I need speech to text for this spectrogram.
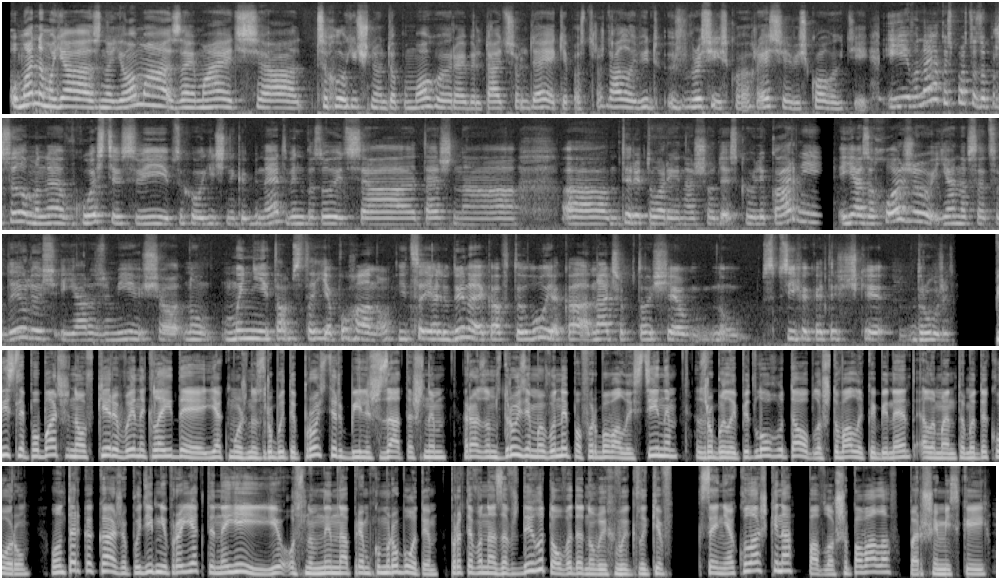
У мене моя знайома займається психологічною допомогою реабілітацією людей, які постраждали від російської агресії, військових дій. І вона якось просто запросила мене в гості в свій психологічний кабінет. Він базується теж на е, території нашої одеської лікарні. І я заходжу, я на все це дивлюсь, і я розумію, що ну мені там стає погано. І це я людина, яка в тилу, яка, начебто, ще ну з психікою трішечки дружить. Після побаченого в Кіри виникла ідея, як можна зробити простір більш затишним. Разом з друзями вони пофарбували стіни, зробили підлогу та облаштували кабінет елементами декору. Волонтерка каже, подібні проєкти не є її основним напрямком роботи, проте вона завжди готова до нових викликів. Ксенія Кулашкіна, Павло Шаповалов, перший міський.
